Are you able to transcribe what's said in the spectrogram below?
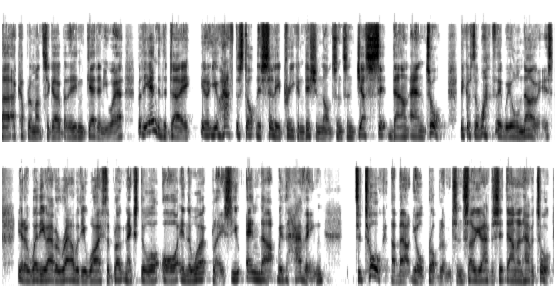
uh, a couple of months ago, but they didn't get anywhere. But the end of the day, you know, you have to stop this silly precondition nonsense and just sit down and talk. Because the one thing we all know is, you know, whether you have a row with your wife, the bloke next door, or in the workplace, you end up with having to talk about your problems. And so you have to sit down and have a talk.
